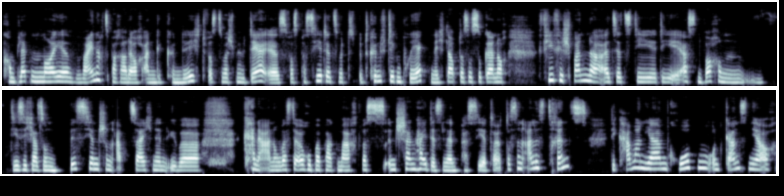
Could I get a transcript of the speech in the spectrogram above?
komplett neue Weihnachtsparade auch angekündigt, was zum Beispiel mit der ist. Was passiert jetzt mit, mit künftigen Projekten? Ich glaube, das ist sogar noch viel, viel spannender als jetzt die, die ersten Wochen, die sich ja so ein bisschen schon abzeichnen über, keine Ahnung, was der Europapark macht, was in Shanghai Disneyland passiert. Das sind alles Trends, die kann man ja im Groben und Ganzen ja auch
